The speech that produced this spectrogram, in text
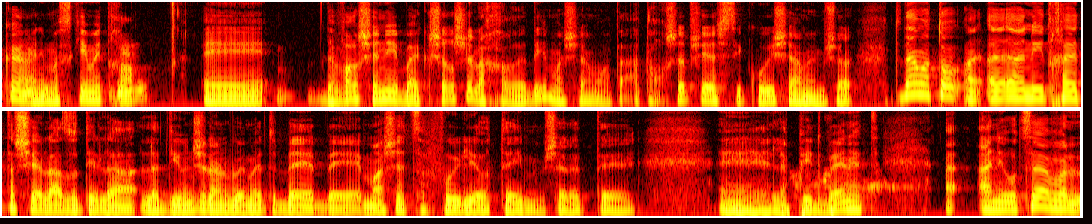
כן, אני מסכים איתך. אה, דבר שני, בהקשר של החרדים, מה שאמרת, אתה חושב שיש סיכוי שהממשלה... אתה יודע מה, טוב, אני אדחה את השאלה הזאת לדיון שלנו באמת במה שצפוי להיות עם ממשלת אה, לפיד-בנט. אני רוצה אבל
